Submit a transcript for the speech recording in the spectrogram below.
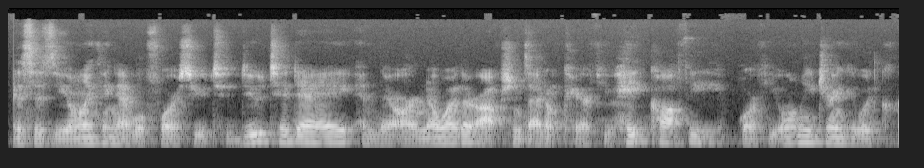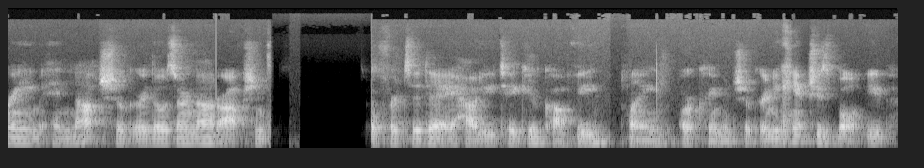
This is the only thing I will force you to do today, and there are no other options. I don't care if you hate coffee or if you only drink it with cream and not sugar, those are not options. So for today, how do you take your coffee, plain or cream and sugar? And you can't choose both either.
